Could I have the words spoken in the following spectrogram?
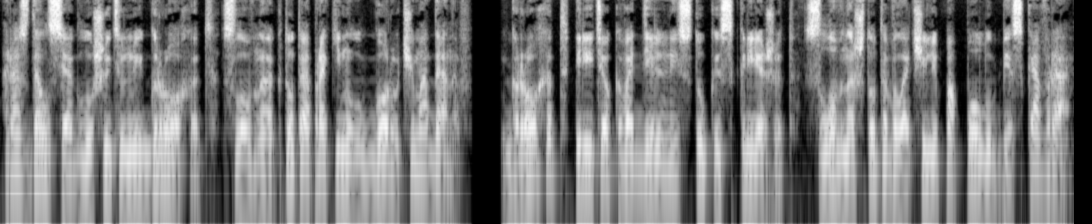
раздался оглушительный грохот, словно кто-то опрокинул гору чемоданов. Грохот перетек в отдельный стук и скрежет, словно что-то волочили по полу без ковра.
